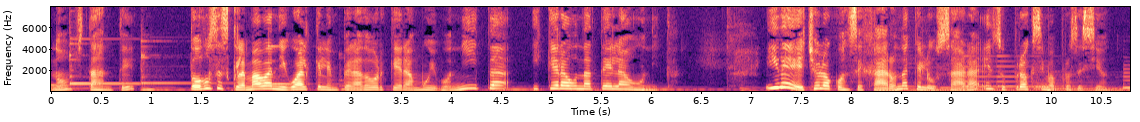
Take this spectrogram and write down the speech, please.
No obstante, todos exclamaban igual que el emperador que era muy bonita y que era una tela única. Y de hecho lo aconsejaron a que lo usara en su próxima procesión.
